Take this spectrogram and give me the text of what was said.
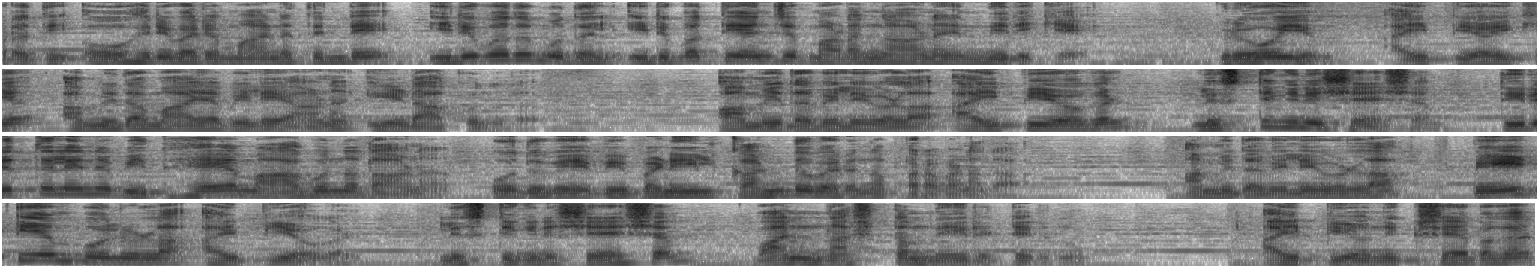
പ്രതി ഓഹരി വരുമാനത്തിന്റെ ഇരുപത് മുതൽ ഇരുപത്തിയഞ്ച് മടങ്ങാണ് എന്നിരിക്കെ ഗ്രോയും ഐ പി ഒയ്ക്ക് അമിതമായ വിലയാണ് ഈടാക്കുന്നത്. അമിത വിലയുള്ള ഐ പി ഒകൾ ലിസ്റ്റിംഗിന് ശേഷം തിരുത്തലിന് വിധേയമാകുന്നതാണ് പൊതുവെ വിപണിയിൽ കണ്ടുവരുന്ന പ്രവണത. അമിത വിലയുള്ള പേ ടി എം പോലുള്ള ഐ പി ഒകൾ ലിസ്റ്റിംഗിന് ശേഷം വൻ നഷ്ടം നേരിട്ടിരുന്നു. ഐ പി ഒ നിക്ഷേപകർ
